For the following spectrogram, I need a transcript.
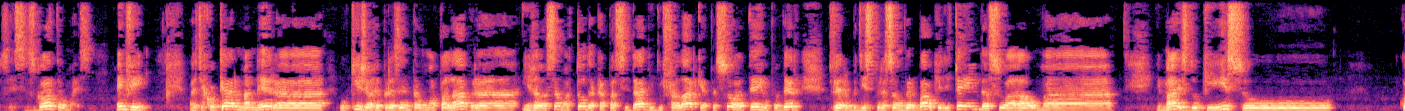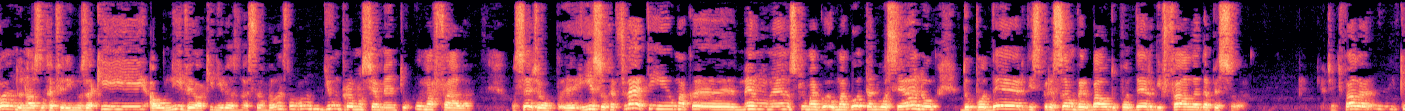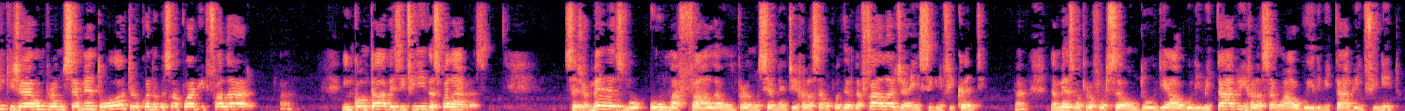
Se esgotam, mas enfim. Mas de qualquer maneira, o que já representa uma palavra em relação a toda a capacidade de falar que a pessoa tem, o poder de expressão verbal que ele tem da sua alma. E mais do que isso, quando nós nos referimos aqui ao nível, a que nível nós estamos falando, estamos falando de um pronunciamento, uma fala. Ou seja, isso reflete uma, menos, menos que uma, uma gota no oceano do poder de expressão verbal, do poder de fala da pessoa. A gente fala que, que já é um pronunciamento ou outro, quando a pessoa pode falar incontáveis, infinitas palavras. Seja, mesmo uma fala, um pronunciamento em relação ao poder da fala já é insignificante. Né? Na mesma proporção do, de algo limitado em relação a algo ilimitado e infinito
